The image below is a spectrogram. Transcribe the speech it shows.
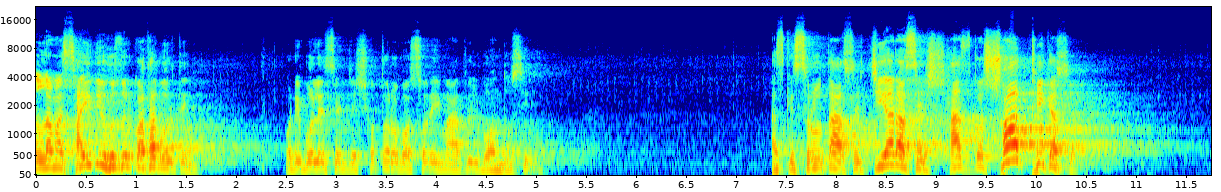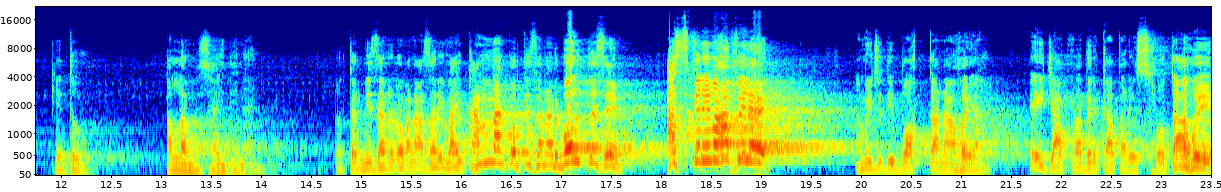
আল্লামা সাইদি হুজুর কথা বলতেন, উনি বলেছেন যে সতেরো বছর এই মাহফিল বন্ধ ছিল। আজকে শ্রোতা আছে, চেয়ার আছে, সাজগোজ সব ঠিক আছে। কিন্তু আল্লামা সাইদি নাই। ডক্টর মিজানুর রহমান আজারি ভাই কান্না করতেছেন আর বলতেছেন, আজকের মাহফিলে আমি যদি বক্তা না হইয়া, এই যে আপনাদের কাতারে শ্রোতা হয়ে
